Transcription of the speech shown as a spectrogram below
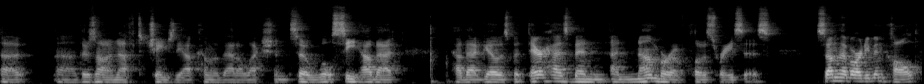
uh, uh, there's not enough to change the outcome of that election. So we'll see how that how that goes. But there has been a number of close races. Some have already been called,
